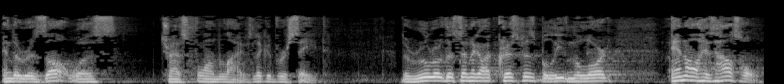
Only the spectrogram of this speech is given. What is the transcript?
And the result was transformed lives. Look at verse 8. The ruler of the synagogue, Crispus, believed in the Lord and all his household.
